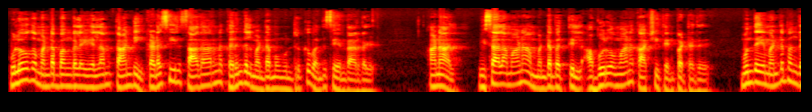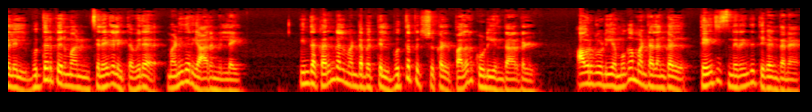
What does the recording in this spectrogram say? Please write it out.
உலோக மண்டபங்களை எல்லாம் தாண்டி கடைசியில் சாதாரண கருங்கல் மண்டபம் ஒன்றுக்கு வந்து சேர்ந்தார்கள். ஆனால் விசாலமான அம்மண்டபத்தில் அபூர்வமான காட்சி தென்பட்டது. முந்தைய மண்டபங்களில் புத்தர் பெருமானின் சிலைகளை தவிர மனிதர் யாரும் இல்லை. இந்த கருங்கல் மண்டபத்தில் புத்த பிக்ஷுக்கள் பலர் கூடியிருந்தார்கள். அவர்களுடைய முகமண்டலங்கள் தேஜஸ் நிறைந்து திகழ்ந்தன.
